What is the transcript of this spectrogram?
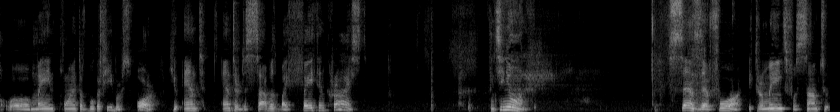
uh, main point of Book of Hebrews. Or you ent- enter the Sabbath by faith in Christ. Continue on. Since therefore it remains for some to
